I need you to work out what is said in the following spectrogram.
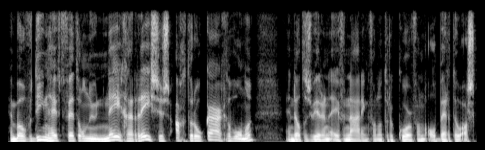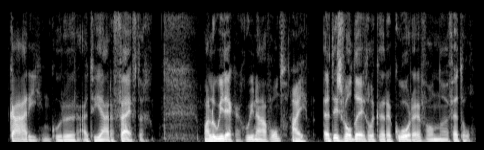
En bovendien heeft Vettel nu negen races achter elkaar gewonnen. En dat is weer een evenaring van het record van Alberto Ascari, een coureur uit de jaren 50. Maar Louis Dekker, goedenavond. Hi. Het is wel degelijk een record hè, van Vettel.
